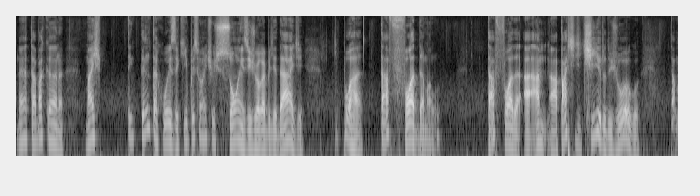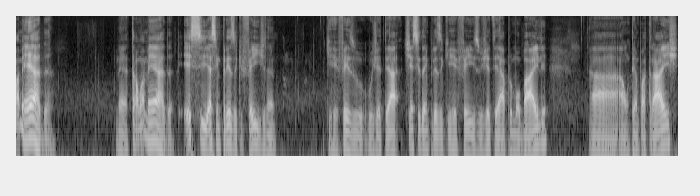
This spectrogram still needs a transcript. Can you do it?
Né? Tá bacana. Mas tem tanta coisa aqui, principalmente os sons e jogabilidade, que, porra, tá foda, maluco. Tá foda. A, a, a parte de tiro do jogo tá uma merda. Né? Tá uma merda. Esse, essa empresa que fez, né? que refez o, o, GTA, tinha sido a empresa que refez o GTA para o mobile há, há um tempo atrás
